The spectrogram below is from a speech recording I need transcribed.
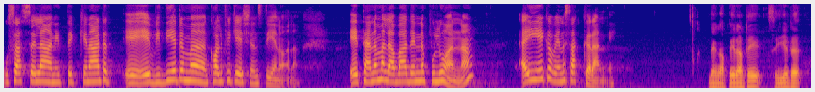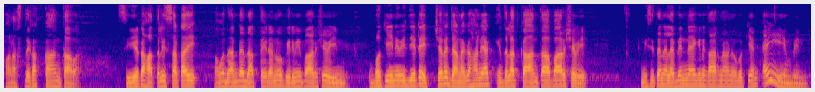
උසස් වෙලා අනිත් එක්කෙනාට ඒ ඒ විදියටම කොලිෆිකේෂන්ස් තියෙනවන ඒ තැනම ලබා දෙන්න පුළුවන් නම් ඇයි ඒක වෙනසක් කරන්නේ? දැන් අපේ රටේ 152ක් කාන්තාවන් 148යි මම දන්ට දත්තයට අනුව පිරිමි පාර්ශවය ඉන්නේ. ඔබ කියන විදිහට එච්චර ජනගහනයක් ඉඳලත් කාන්තා පාර්ශවේ නිසි තැන ලැබෙන්නේ නැහැ කියන කාරණාවනේ ඔබ කියන්නේ. ඇයි එහෙම වෙන්නේ?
